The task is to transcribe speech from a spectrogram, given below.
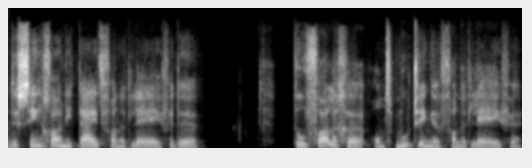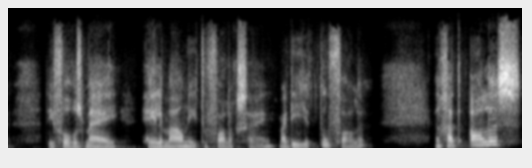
de synchroniteit van het leven, de toevallige ontmoetingen van het leven, die volgens mij helemaal niet toevallig zijn, maar die je toevallen. Dan gaat alles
